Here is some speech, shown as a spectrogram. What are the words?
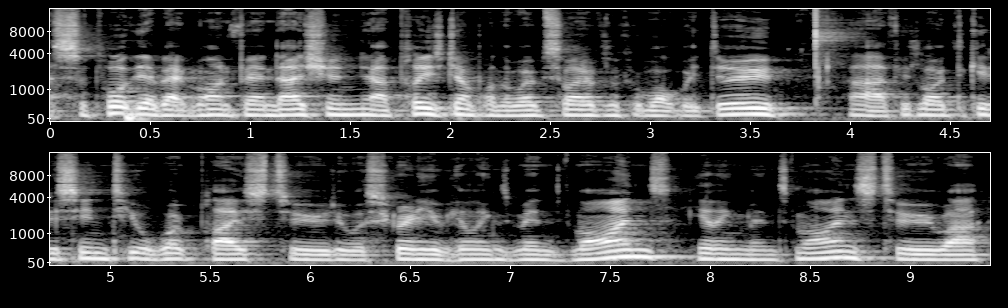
support the Outback Mind Foundation, uh, please jump on the website, have a look at what we do. Uh, if you'd like to get us into your workplace to do a screening of Healing Men's Minds, Healing Men's Minds, to uh,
